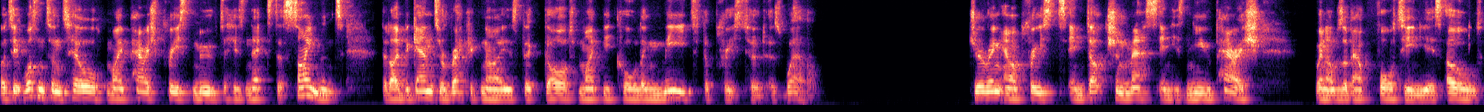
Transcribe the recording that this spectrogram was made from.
But it wasn't until my parish priest moved to his next assignment that I began to recognize that God might be calling me to the priesthood as well. During our priest's induction mass in his new parish, when I was about 14 years old,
